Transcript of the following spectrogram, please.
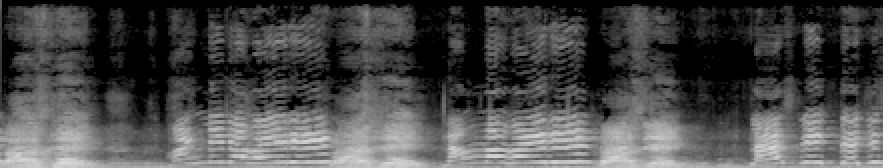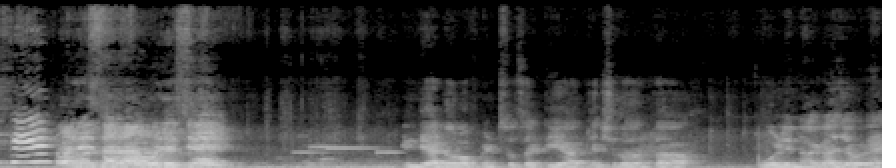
ಪ್ಲಾಸ್ಟಿಕ್. ಮಣ್ಣಿನ ವೈರಿ. ಪ್ಲಾಸ್ಟಿಕ್. ನಮ್ಮ ವೈರಿ. ಪ್ಲಾಸ್ಟಿಕ್. ಪ್ಲಾಸ್ಟಿಕ್ ತ್ಯಜಿಸಿ. ಪರಿಸರ ಉಳಿಸಿ. ಇಂಡಿಯಾ ಡೆವಲಪ್ಮೆಂಟ್ ಸೊಸೈಟಿಯ ಅಧ್ಯಕ್ಷರಾದಂಥ ಹೋಳಿ ನಾಗರಾಜ್ ಅವರೇ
